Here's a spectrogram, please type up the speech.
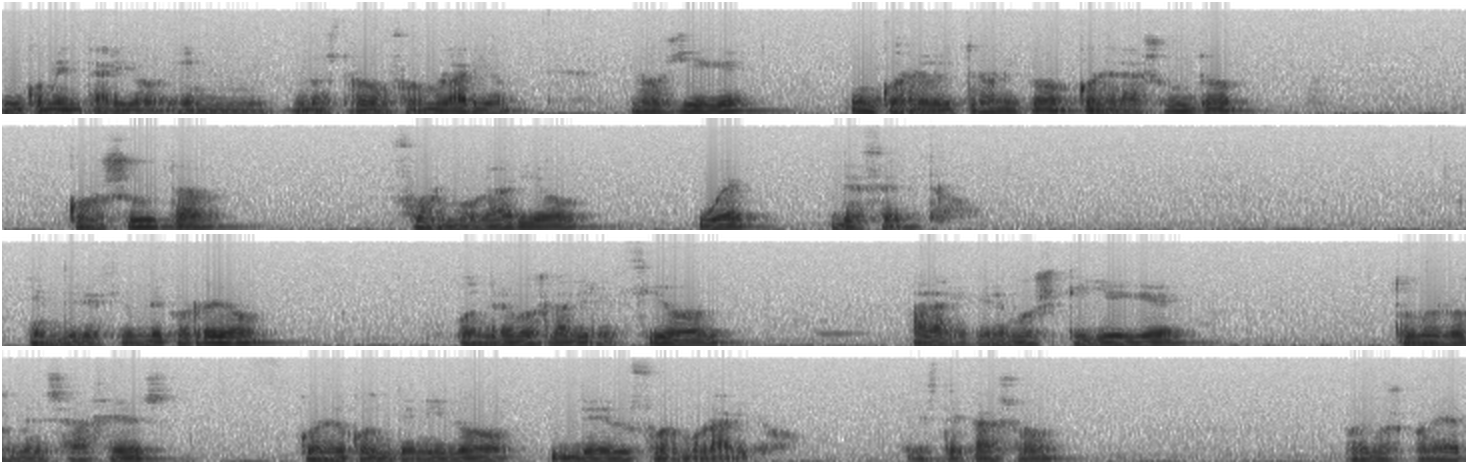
un comentario en nuestro formulario, nos llegue un correo electrónico con el asunto consulta formulario web de centro. En dirección de correo pondremos la dirección a la que queremos que llegue todos los mensajes con el contenido del formulario. En este caso podemos poner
